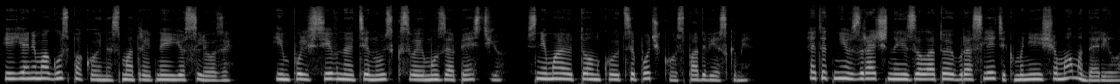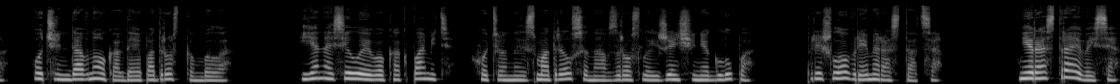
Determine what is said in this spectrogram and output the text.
и я не могу спокойно смотреть на ее слезы. Импульсивно тянусь к своему запястью, снимаю тонкую цепочку с подвесками. Этот невзрачный золотой браслетик мне еще мама дарила. Очень давно, когда я подростком была. Я носила его как память, хоть он и смотрелся на взрослой женщине глупо. Пришло время расстаться. «Не расстраивайся.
